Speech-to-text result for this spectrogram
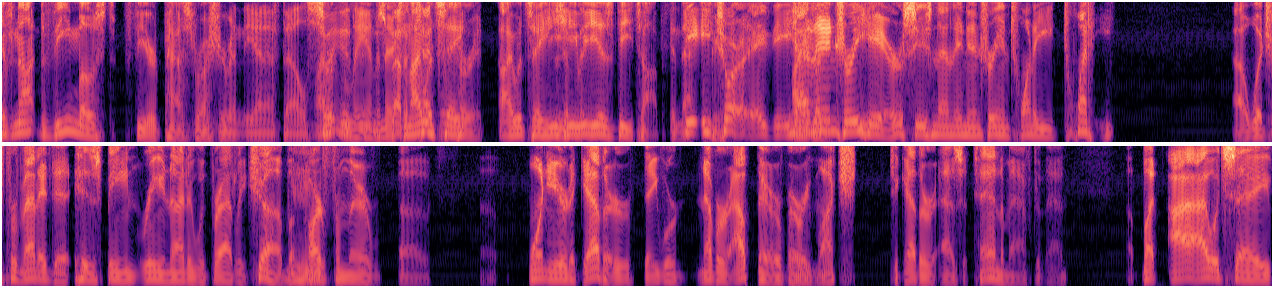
if not the most feared pass rusher in the NFL certainly in the mix and I would say period. I would say he, It was a he, he is the top in that He, he tore. He had an injury here, season-ending injury in 2020, uh, which prevented his being reunited with Bradley Chubb. Mhm. Apart from their uh, uh, one year together, they were never out there very much together as a tandem after that. But I, I would say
